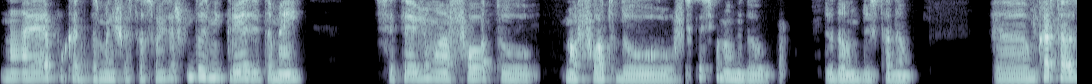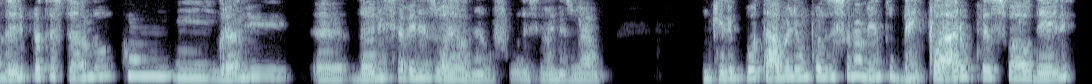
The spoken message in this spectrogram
na época das manifestações, acho que em 2013 também, você teve uma foto, uma foto do, esqueci o nome do, do dono do Estadão, uh, um cartaz dele protestando com um grande uh, dane-se a Venezuela, né, o foda-se a Venezuela, em que ele botava ali um posicionamento bem claro pessoal dele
